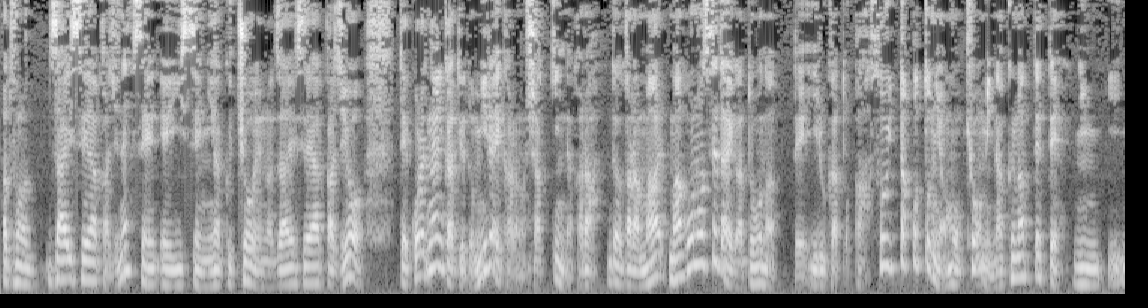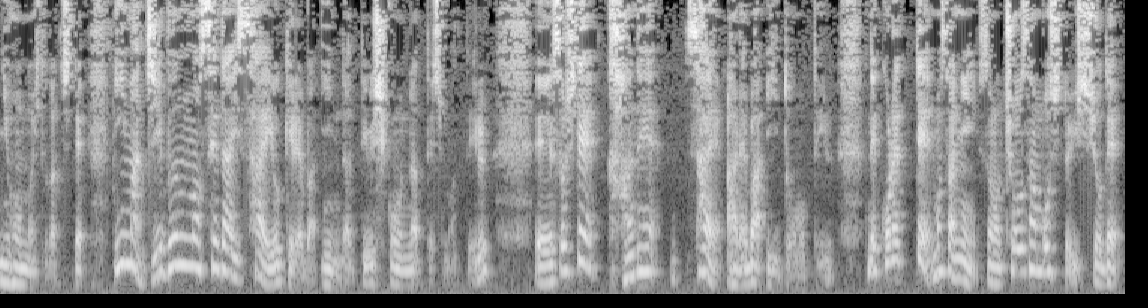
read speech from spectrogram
あとその財政赤字ね、1200兆円の財政赤字を、で、これ何かっていうと未来からの借金だから、だから、ま、孫の世代がどうなっているかとか、そういったことにはもう興味なくなってて、日本の人たちって、今自分の世代さえ良ければいいんだっていう思考になってしまっている。えー、そして、金さえあればいいと思っている。で、これってまさにその調査母子と一緒で、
